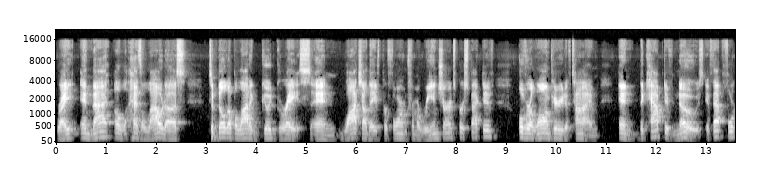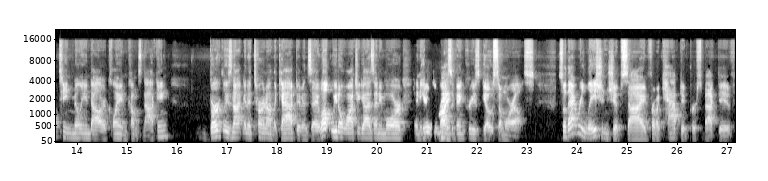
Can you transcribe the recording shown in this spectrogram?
right? And that has allowed us to build up a lot of good grace and watch how they've performed from a reinsurance perspective over a long period of time. And the captive knows if that $14 million claim comes knocking, Berkley's not going to turn on the captive and say, well, we don't want you guys anymore. And here's a massive right. increase, go somewhere else. So that relationship side from a captive perspective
